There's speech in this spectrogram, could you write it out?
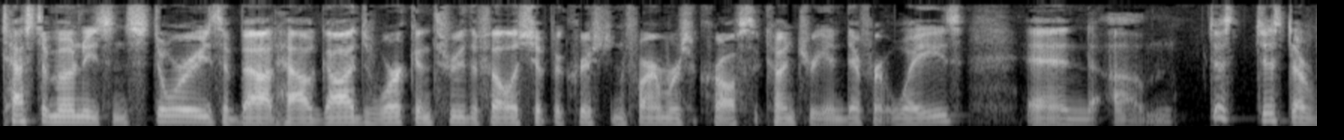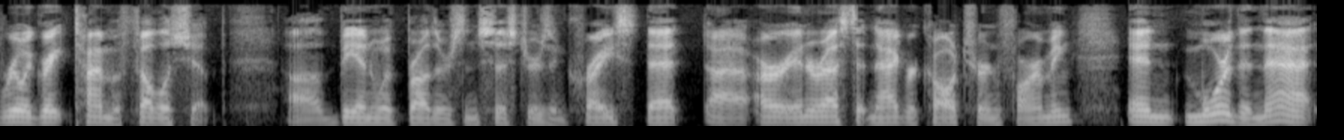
testimonies and stories about how God's working through the Fellowship of Christian Farmers across the country in different ways, and um, just just a really great time of fellowship uh, being with brothers and sisters in Christ that uh, are interested in agriculture and farming, and more than that,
